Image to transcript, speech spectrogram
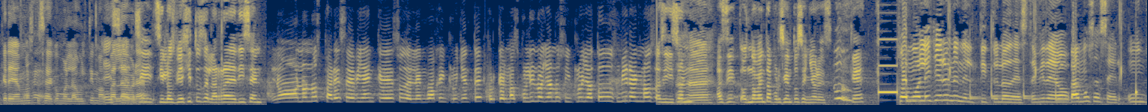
creemos que sea como la última Es palabra. Sí, si los viejitos de la RAE dicen, no, no nos parece bien que eso del lenguaje incluyente, porque el masculino ya nos incluye a todos, mírennos. Así son, Ajá. así, 90% señores. ¿Qué? Como leyeron en el título de este video, vamos a hacer un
